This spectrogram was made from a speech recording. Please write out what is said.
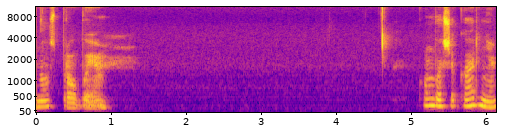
Ну, спробую. Комбо шикарні.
